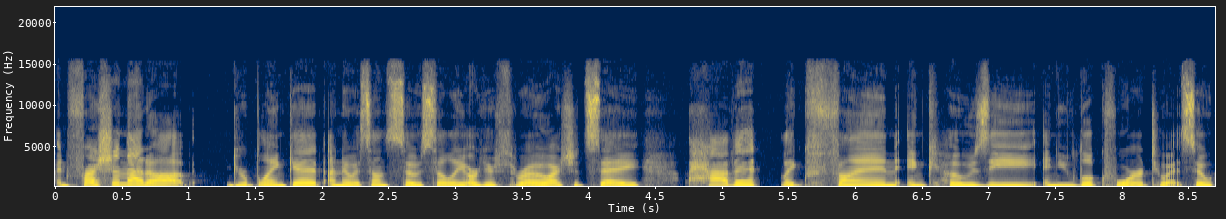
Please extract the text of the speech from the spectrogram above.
and freshen that up your blanket, I know it sounds so silly, or your throw, I should say, have it like fun and cozy and you look forward to it. So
